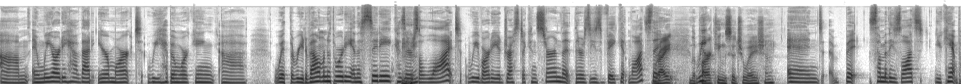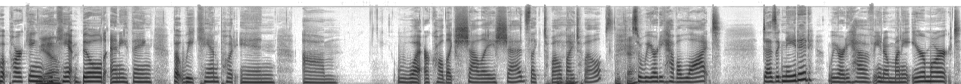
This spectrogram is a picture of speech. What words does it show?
Um, and we already have that earmarked. We have been working uh, with the redevelopment authority in the city because there's a lot. We've already addressed a concern that there's these vacant lots that Right, the we- parking situation. and but some of these lots you can't put parking Yeah. you can't build anything but we can put in um what are called like chalet sheds, like 12 by 12s. Okay. So we already have a lot designated. We already have, you know, money earmarked.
